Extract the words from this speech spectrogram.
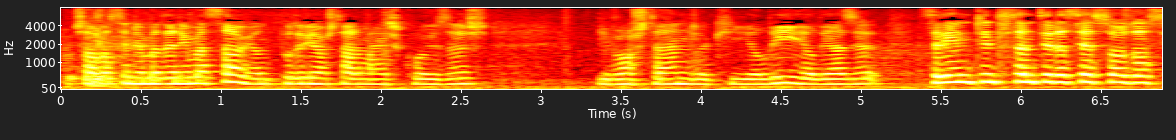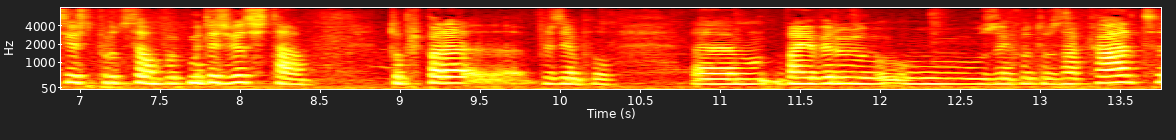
que estava cinema de animação e onde poderiam estar mais coisas e vão estando aqui e ali. Aliás, é, seria muito interessante ter acesso aos dossiês de produção, porque muitas vezes está. Estou a preparar, por exemplo, um, vai haver o, os encontros à carte,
